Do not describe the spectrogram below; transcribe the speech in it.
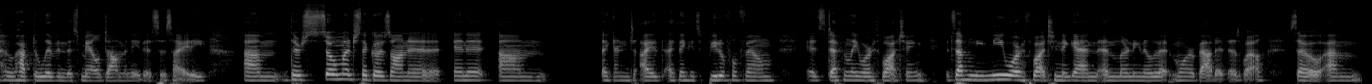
who have to live in this male dominated society. Um, there's so much that goes on in it. In it um, again, I, I think it's a beautiful film. It's definitely worth watching. It's definitely me worth watching again and learning a little bit more about it as well. So, um,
